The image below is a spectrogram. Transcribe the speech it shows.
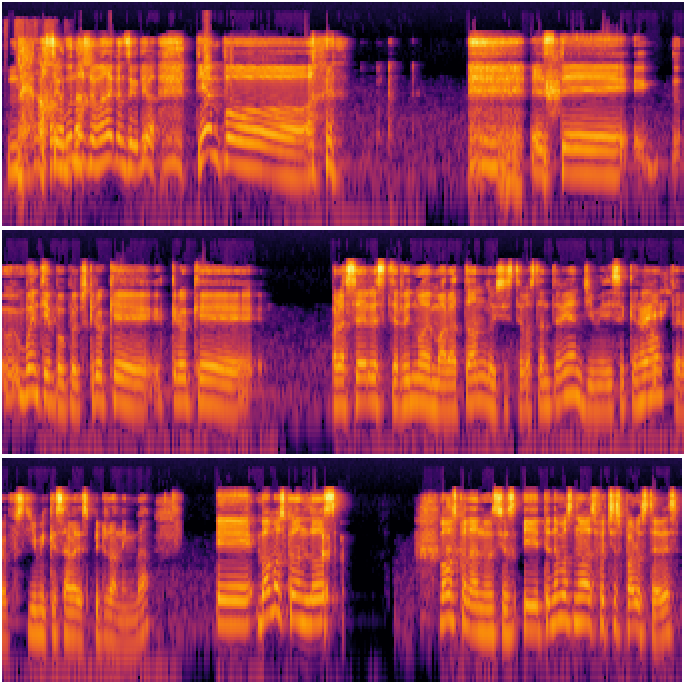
No, segunda no. semana consecutiva. ¡Tiempo! Este. Buen tiempo, Peps. Creo que. Creo que. Para hacer este ritmo de maratón lo hiciste bastante bien. Jimmy dice que no, pero pues Jimmy que sabe de speedrunning, ¿va? Eh, vamos con los. Vamos con anuncios. Y tenemos nuevas fechas para ustedes.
